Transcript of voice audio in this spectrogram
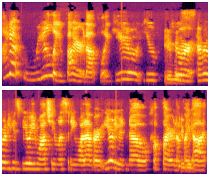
I got really fired up. Like you, you, was- are everyone who's viewing, watching, listening, whatever. You don't even know how fired up It I got.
